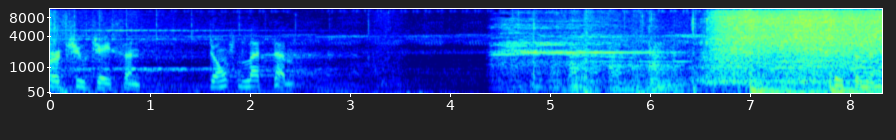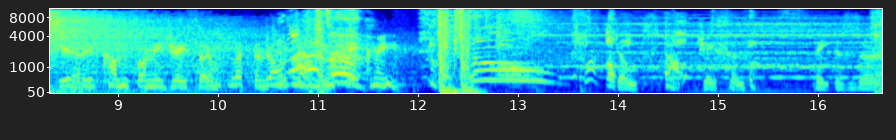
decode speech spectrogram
Hurt you, Jason. Don't let them. Jason, they're here. They've come for me, Jason. Don't let them. Don't let them take me. No! Don't stop, Jason. They deserve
